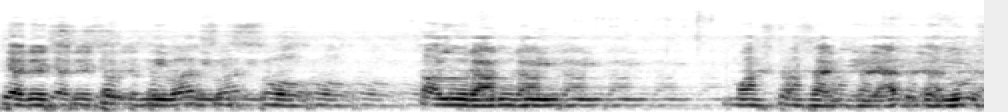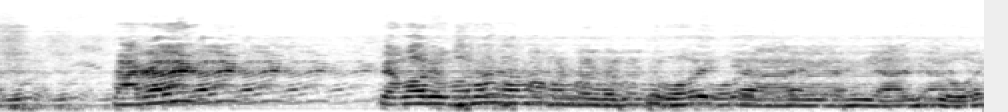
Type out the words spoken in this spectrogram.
ત્યારે શ્રીસોદ નિવાસ સો કાલુ રામજી માસ્ટર સાહેબને યાદ કરું છું. કારણ કે અમારું જ્યાં રામા મંડળ રમતું હોય, ત્યાં અહીં હાજરી હોય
